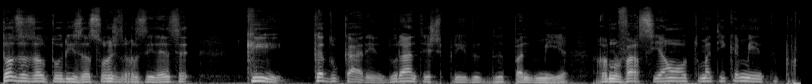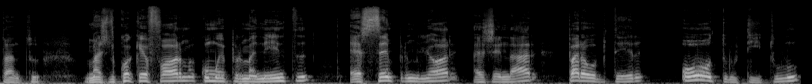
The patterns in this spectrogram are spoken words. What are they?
todas as autorizações de residência que caducarem durante este período de pandemia, renovar-se-ão automaticamente. Portanto, mas de qualquer forma, como é permanente, é sempre melhor agendar para obter outro título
